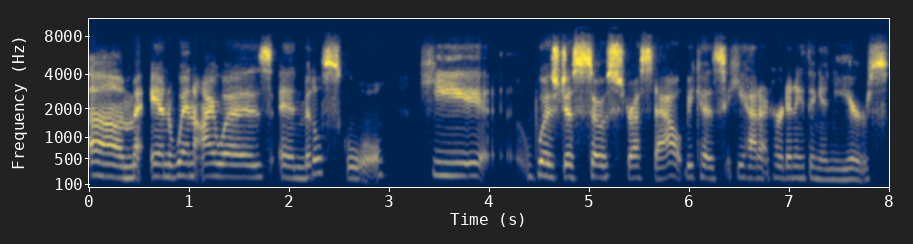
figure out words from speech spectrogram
Um, and when I was in middle school, he was just so stressed out because he hadn't heard anything in years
